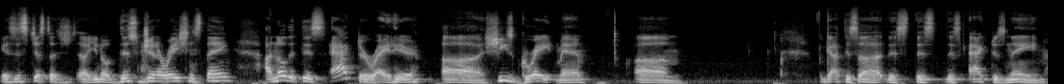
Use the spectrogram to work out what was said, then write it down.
Is this just a uh, you know this generation's thing? I know that this actor right here uh she's great man. Um forgot this uh this this this actor's name.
